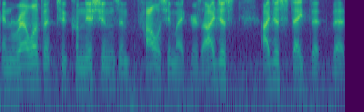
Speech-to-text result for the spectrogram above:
and relevant to clinicians and policymakers. I just I just state that that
